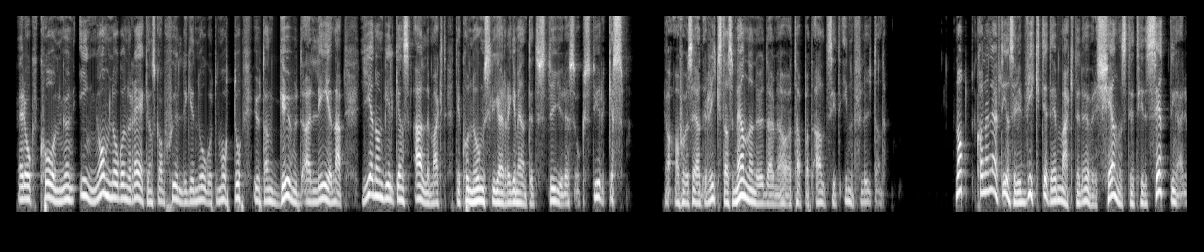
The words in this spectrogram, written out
är och konungen ingom någon räkenskap skyldig i något motto utan Gud alena, genom vilkens allmakt det konungsliga regementet styres och styrkes. Ja, man får väl säga att riksdagsmännen nu därmed har tappat allt sitt inflytande. Något Karl XI inser är viktigt är makten över tjänstetillsättningar.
